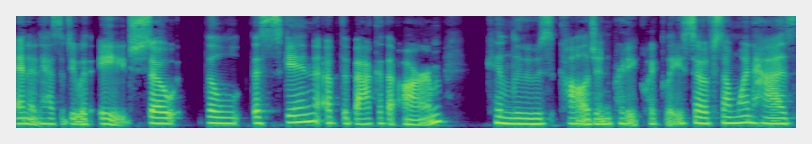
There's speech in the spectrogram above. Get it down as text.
and it has to do with age. So the the skin of the back of the arm can lose collagen pretty quickly. So if someone has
